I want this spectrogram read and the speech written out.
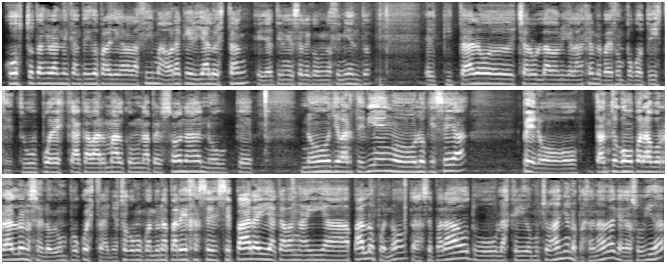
costo tan grande que han tenido para llegar a la cima, ahora que ya lo están, que ya tienen ese reconocimiento, el quitar o echar a un lado a Miguel Ángel me parece un poco triste. Tú puedes acabar mal con una persona, no, que, no llevarte bien o lo que sea, pero tanto como para borrarlo, no sé, lo veo un poco extraño. Esto como cuando una pareja se separa y acaban ahí a palos, pues no, te has separado, tú la has querido muchos años, no pasa nada, que haga su vida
